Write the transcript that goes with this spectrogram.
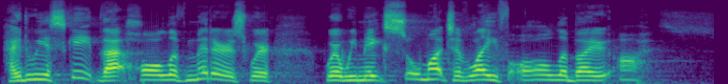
How do we escape that hall of mirrors where, where we make so much of life all about us,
